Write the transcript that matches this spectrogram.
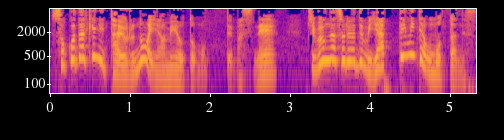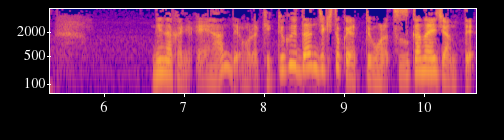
そこだけに頼るのはやめようと思ってますね。自分がそれをでもやってみて思ったんです。ね、中には、えー、なんでほら、結局断食とかやってもほら、続かないじゃんって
